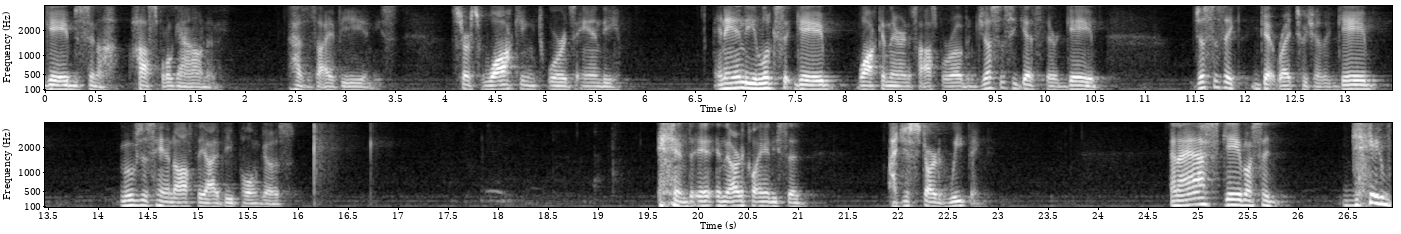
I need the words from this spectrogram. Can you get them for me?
Gabe's in a hospital gown and has his IV, and he starts walking towards Andy. And Andy looks at Gabe walking there in his hospital robe, and just as he gets there, Gabe just as they get right to each other, Gabe moves his hand off the IV pole and goes. And in the article, Andy said, I just started weeping. And I asked Gabe, I said, Gabe,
